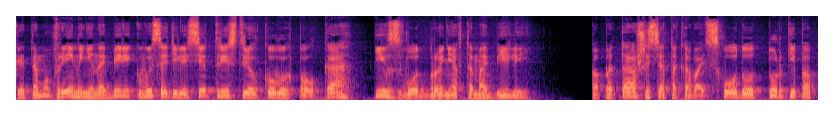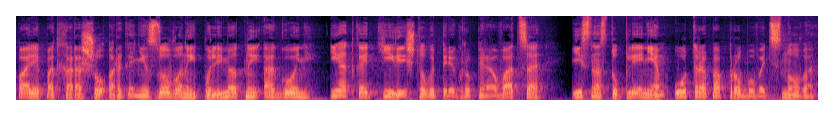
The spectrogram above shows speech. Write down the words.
К этому времени на берег высадили все три стрелковых полка и взвод бронеавтомобилей. Попытавшись атаковать сходу, турки попали под хорошо организованный пулеметный огонь и откатились, чтобы перегруппироваться и с наступлением утра попробовать снова.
